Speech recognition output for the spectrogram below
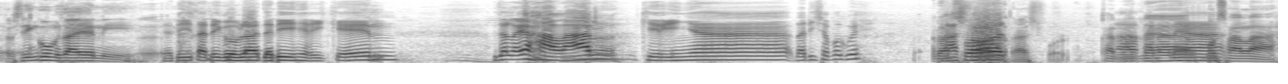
Tersinggung saya nih. Jadi tadi gue bilang tadi Harry Kane Udah lah ya Halan Kirinya Tadi siapa gue? Rashford. Rashford. Karena kanannya- mau salah.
